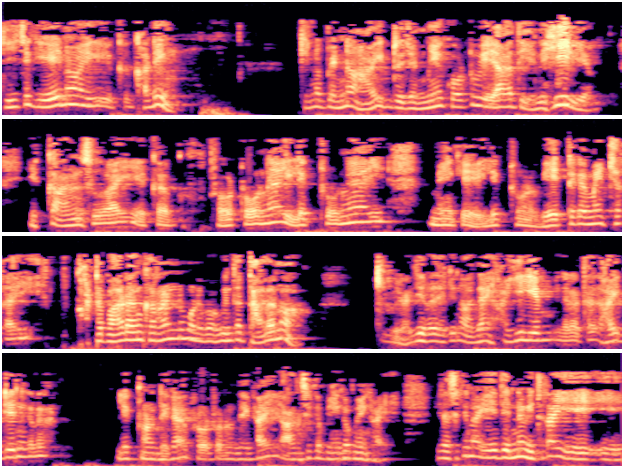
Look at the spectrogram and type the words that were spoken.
ටීචර් ගේනවා කඩෙන්. කින පෙන්න හයිඩ්‍රජන් මේ කොටු එයා තියෙන හීලියම් එක අංශුවයි එක ප්‍රෝටෝනයයි ඉලෙක්ට්‍රෝනයයි මේකේ ඉලෙක්ට්‍රෝන වේට් එක මෙච්චරයි. කටපාඩම් කරන්න ඕනේ බගින්ද තලනවා. කියලා ඉතින් කියනවා දැන් හීලියම් ඉඳලා හයිඩ්‍රජන් ඉගෙන ගන්න ඉලෙක්ට්‍රෝන දෙකයි ප්‍රෝටෝන දෙකයි ආංශික මේක මේකයි. ඊට පස්සේ කියනවා ඒ දෙන්න විතරයි ඒ ඒ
